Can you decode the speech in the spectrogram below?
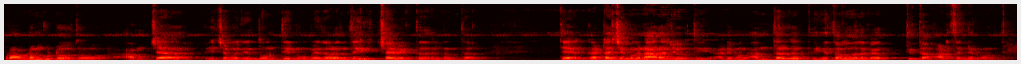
प्रॉब्लेम कुठं होतो? आमच्या याच्यामध्ये दोन तीन उमेदवारांचं इच्छा व्यक्त झाल्यानंतर त्या गटाची मग नाराजी होती आणि मग अंतर्गत हे चालू झालं का तिथं अडचण निर्माण होते.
